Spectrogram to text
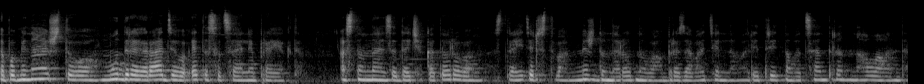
Напоминаю, что «Мудрое радио» — это социальный проект, основная задача которого — строительство международного образовательного ретритного центра «Наланда»,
